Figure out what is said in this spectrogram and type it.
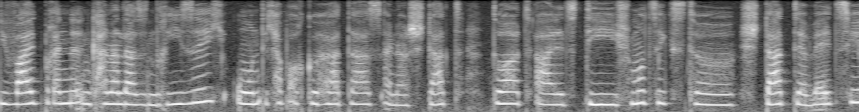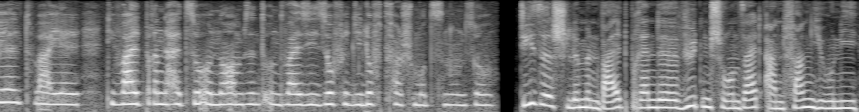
Die Waldbrände in Kanada sind riesig und ich habe auch gehört, dass eine Stadt dort als die schmutzigste Stadt der Welt zählt, weil die Waldbrände halt so enorm sind und weil sie so viel die Luft verschmutzen und so. Diese schlimmen Waldbrände wüten schon seit Anfang Juni.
